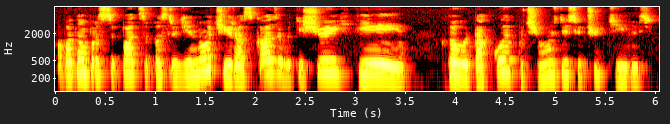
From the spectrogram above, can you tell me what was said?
а потом просыпаться посреди ночи и рассказывать еще и фее, кто вы такой и почему здесь очутились.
